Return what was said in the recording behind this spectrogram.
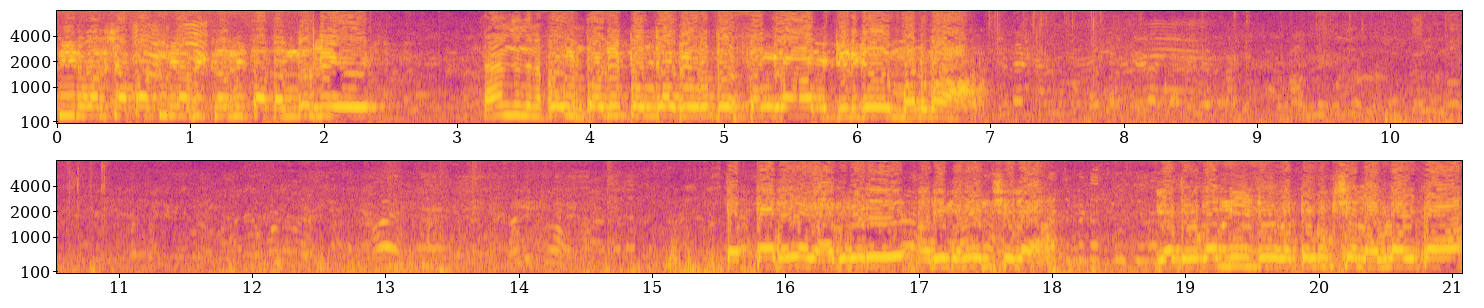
तीन वर्षापासून या विखरणीचा दंगल. सईपाली पंजाबी विरुद्ध संग्राम गिडगे मनमाड. दत्ताभाऊ वाघमोडे आणि मोहन शेला या दोघांनी जो वटवृक्ष लावला होता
